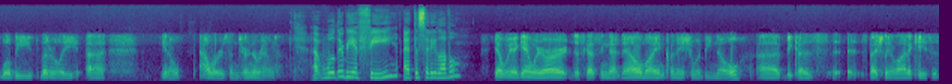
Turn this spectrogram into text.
will be literally, uh, you know, hours and turnaround. Uh, will there be a fee at the city level? Yeah, we, again, we are discussing that now. My inclination would be no, uh, because uh, especially in a lot of cases,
